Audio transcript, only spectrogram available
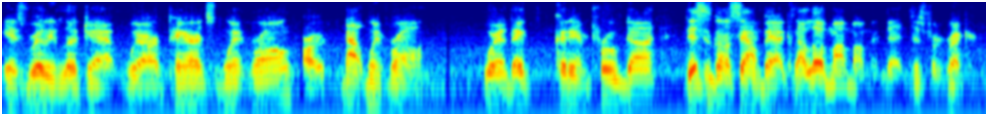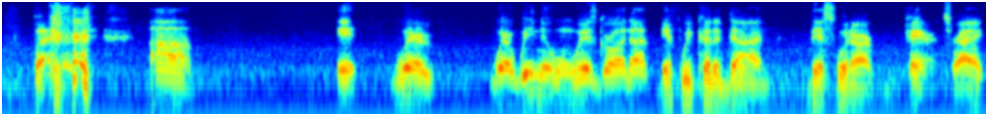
is really look at where our parents went wrong or not went wrong, where they could have improved on. This is going to sound bad because I love my mom and dad, just for the record. But um, it where where we knew when we was growing up if we could have done this with our parents, right?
